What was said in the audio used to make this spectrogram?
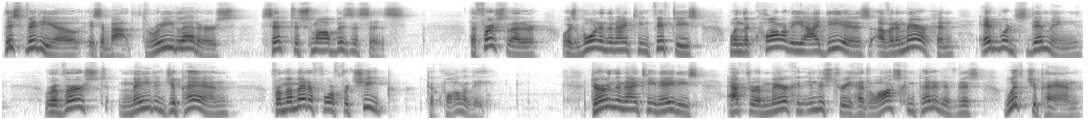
This video is about three letters sent to small businesses. The first letter was born in the 1950s when the quality ideas of an American, Edward Deming, reversed made in Japan from a metaphor for cheap to quality. During the 1980s, after American industry had lost competitiveness with Japan,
